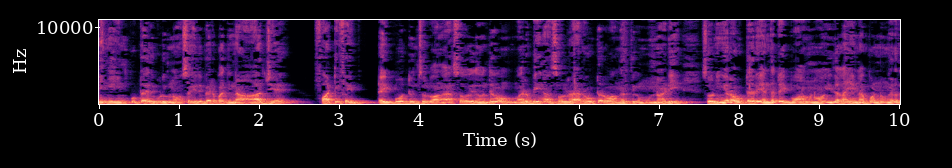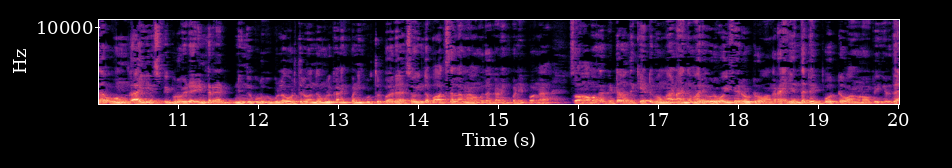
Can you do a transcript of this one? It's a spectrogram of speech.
நீங்கள் இன்புட்டாக இது கொடுக்கணும். ஸோ இது பேர் பார்த்தீங்கன்னா ஆர்ஜே ஃபார்ட்டி ஃபைவ் டைப் போர்ட்டுன்னு சொல்லுவாங்க. ஸோ இது வந்து மறுபடியும் நான் சொல்கிறேன் ரவுட்டர் வாங்குறதுக்கு முன்னாடி. ஸோ நீங்கள் ரவுட்டர் எந்த டைப் வாங்கணும் இதெல்லாம் என்ன பண்ணுங்கிறத உங்கள் ஐஎஸ்பி ப்ரொவைடர் இன்டர்நெட் நீங்கள் கொடுக்கக்குள்ள ஒருத்தர் வந்து உங்களுக்கு கனெக்ட் பண்ணி கொடுத்துருப்பாரு. ஸோ இந்த பாக்ஸ் எல்லாமே அவங்க தான் கனெக்ட் பண்ணிருப்பாங்க ஸோ அவங்க கிட்ட வந்து கேட்டுக்கோங்க நான் இந்த மாதிரி ஒரு ஒய்ஃபை ரவுட்டர் வாங்குறேன் எந்த டைப் போர்ட்டு வாங்கணும் அப்படிங்கிறத.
